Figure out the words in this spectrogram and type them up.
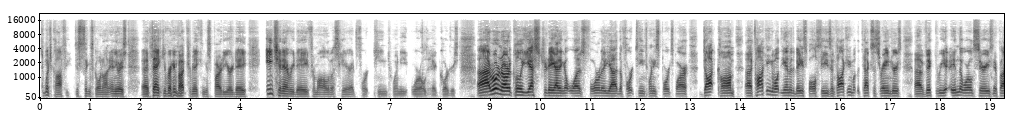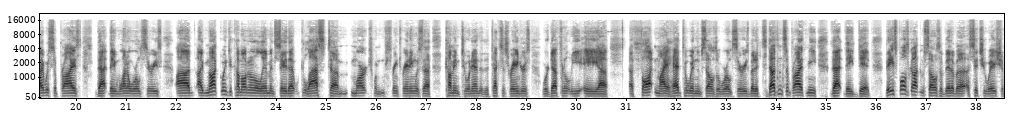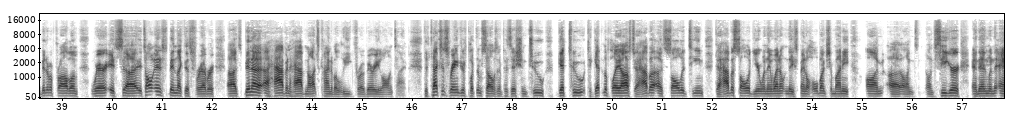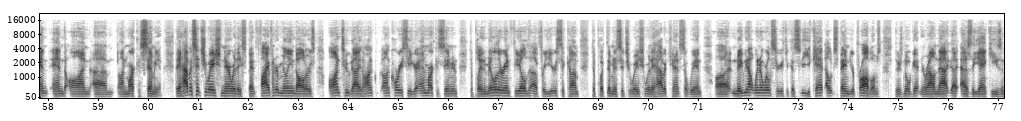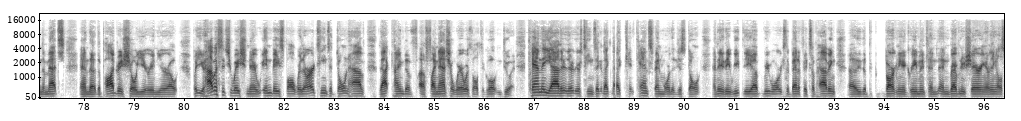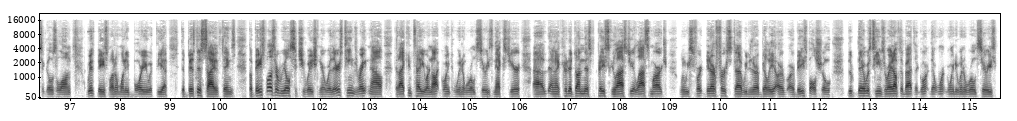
too much coffee. Just things going on. Anyways, uh, thank you very much for making this part of your day each and every day from all of us here at 1420 World Headquarters. Uh, I wrote an article yesterday, I think it was, for the uh, the 1420 Sportsbar.com, uh, talking about the end of the baseball season, talking about the Texas Rangers uh, victory in the World Series. And if I was surprised that they won a World Series, uh, I'm not going to come out on a limb and say that last um, March when spring training was uh, coming to an end, that the Texas Rangers were definitely a uh, a thought in my head to win themselves a World Series, but it doesn't surprise me that they did. Baseball's got themselves a bit of a, a situation, a bit of a problem where it's uh, it's all and it's been like this forever. Uh, it's been a, a have and have nots kind of a league for a very long time. The Texas Rangers put themselves in a position to get to to get to the playoffs, to have a, a solid team, to have a solid year when they went out and they spent a whole bunch of money on uh, on on Seager, and then when the end end on um, on Marcus Semien. They have a situation there where they spent five hundred million dollars on two guys on on Corey Seager and Marcus Semien to play the middle of their infield uh, for years to come to put them in a situation where they have a chance to win. Uh, maybe not win a World Series because you can't outspend your problems. There's no getting around that uh, as the Yankees and the Mets and the the Padres show year in year out. But you have a situation there in baseball where there are teams that don't have that kind of uh, financial wherewithal to go out and do it. Can they? Yeah, there, there, there's teams that, that, that can, can, spend more that just don't, and they, they reap the uh, rewards, the benefits of having uh, the bargaining agreement and, and revenue sharing, everything else that goes along with baseball. I don't want to bore you with the uh, the business side of things, but baseball is a real situation here where there's teams right now that I can tell you are not going to win a World Series next year. Uh, and I could have done this basically last year, last March when we did our first, uh, we did our Billy our, our baseball show. There was teams right off the bat that, go, that weren't going to win a World Series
